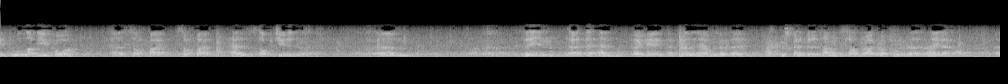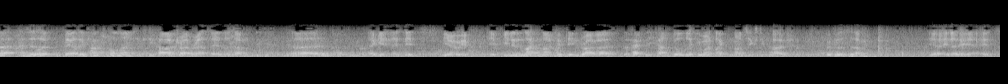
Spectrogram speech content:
people will love you for, uh, SoftPipe, SoftPipe has opportunities. Um, then, uh, and okay, and further down we've got the, we spent a bit of time on the cell driver, I'll talk about that later, uh, and there's a fairly functional 965 driver out there that, um, uh, again, it, it's, you know, if, if you didn't like the 915 driver, the fact that you can't build it, you won't like the 965, because, um, yeah, it, uh, yeah, it's,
